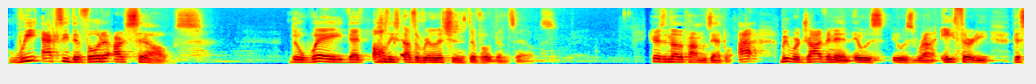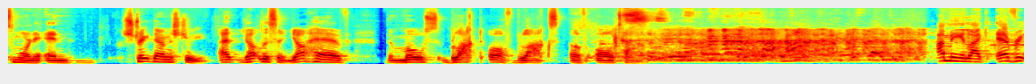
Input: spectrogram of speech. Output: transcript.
we actually devoted ourselves the way that all these other religions devote themselves. Here's another prime example. I, we were driving in. It was it was around 8:30 this morning, and straight down the street. I, y'all listen. Y'all have the most blocked off blocks of all time. I mean, like every,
